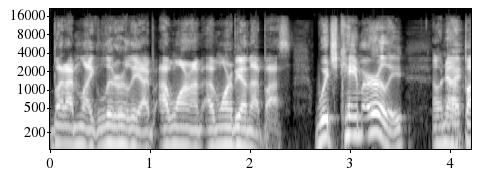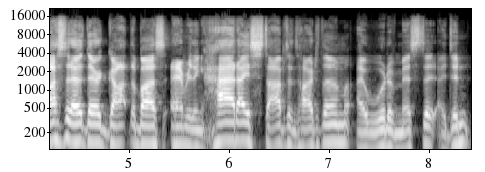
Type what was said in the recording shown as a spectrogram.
But I'm like, literally, I, I want I want to be on that bus, which came early. Oh, no. I busted out there, got the bus and everything. Had I stopped and talked to them, I would have missed it. I didn't.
